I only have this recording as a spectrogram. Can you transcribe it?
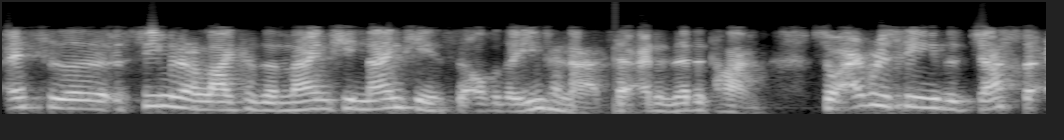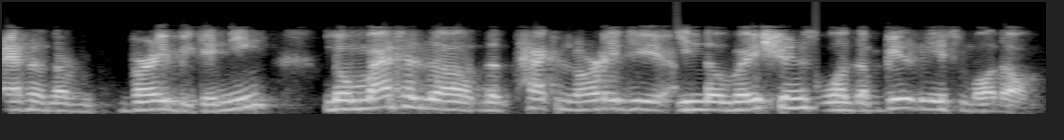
it's uh, similar like the 1990s of the internet at that time. So everything is just at the very beginning, no matter the, the technology innovations or the business model.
